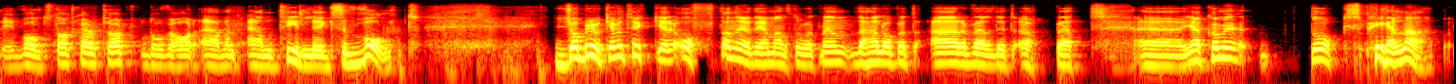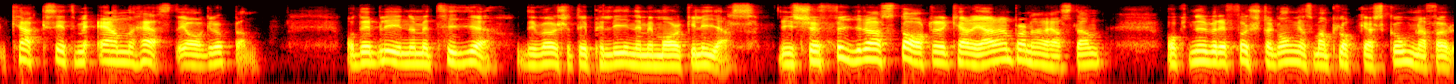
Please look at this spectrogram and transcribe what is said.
Det är voltstart självklart, då vi har även en tilläggsvolt. Jag brukar väl tycka det ofta när det är diamantstovet, men det här loppet är väldigt öppet. Eh, jag kommer dock spela kaxigt med en häst i A-gruppen. Och det blir nummer 10, Diversity Pellini med Mark Elias. Det är 24 starter i karriären på den här hästen. Och nu är det första gången som man plockar skorna för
